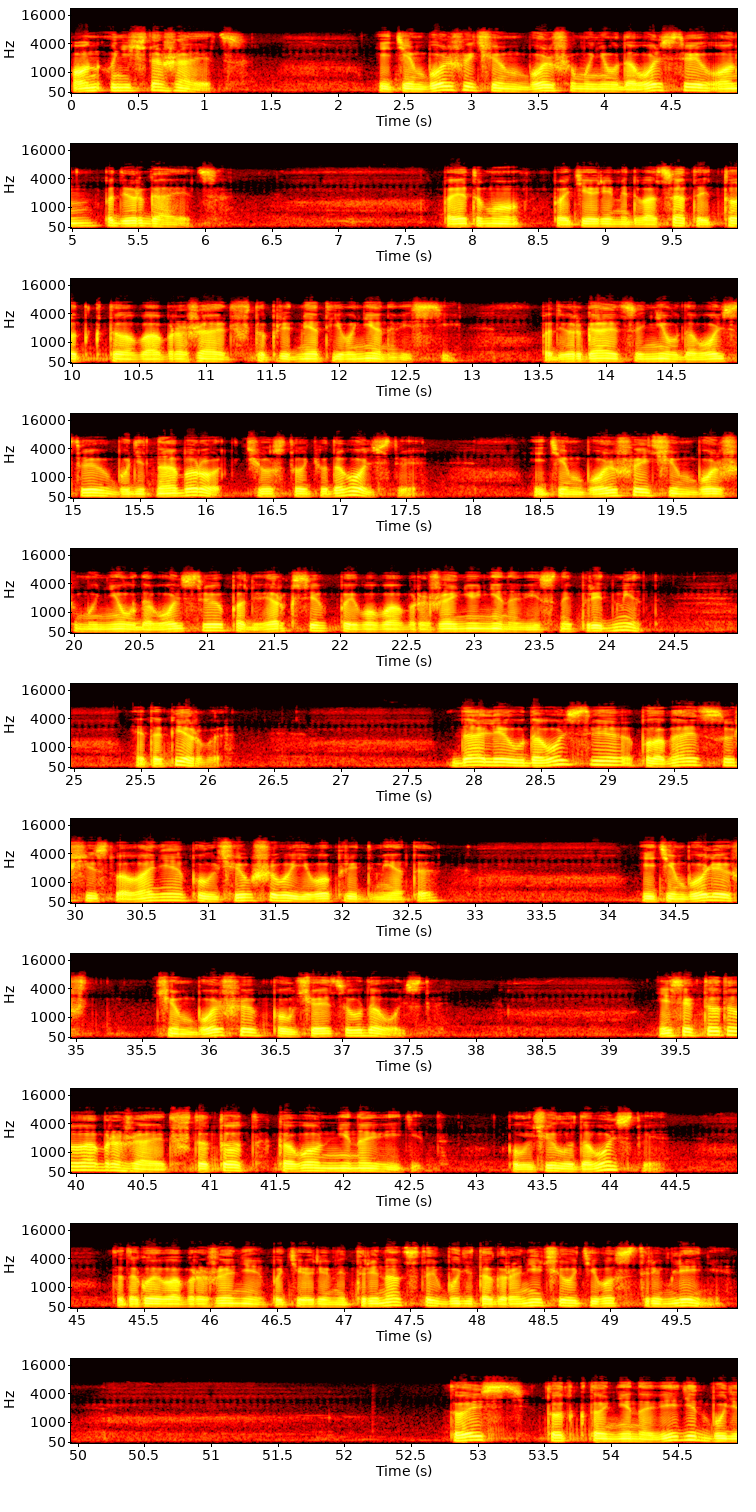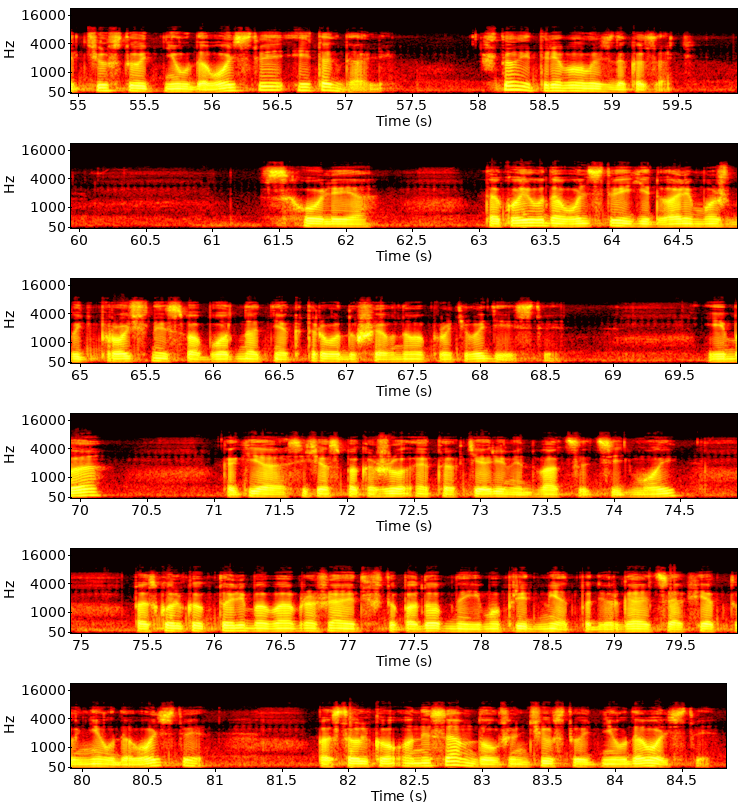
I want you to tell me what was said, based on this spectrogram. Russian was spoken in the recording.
он уничтожается, и тем больше, чем большему неудовольствию он подвергается. Поэтому по теореме 20 тот, кто воображает, что предмет его ненависти подвергается неудовольствию, будет наоборот чувствовать удовольствие, и тем больше, чем большему неудовольствию подвергся по его воображению ненавистный предмет. Это первое. Далее удовольствие полагает существование получившего его предмета, и тем более, чем больше получается удовольствие. Если кто-то воображает, что тот, кого он ненавидит, получил удовольствие, то такое воображение по теореме 13 будет ограничивать его стремление. То есть тот, кто ненавидит, будет чувствовать неудовольствие и так далее что и требовалось доказать. Схолия. Такое удовольствие едва ли может быть прочно и свободно от некоторого душевного противодействия. Ибо, как я сейчас покажу это в теореме 27, поскольку кто-либо воображает, что подобный ему предмет подвергается аффекту неудовольствия, поскольку он и сам должен чувствовать неудовольствие.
